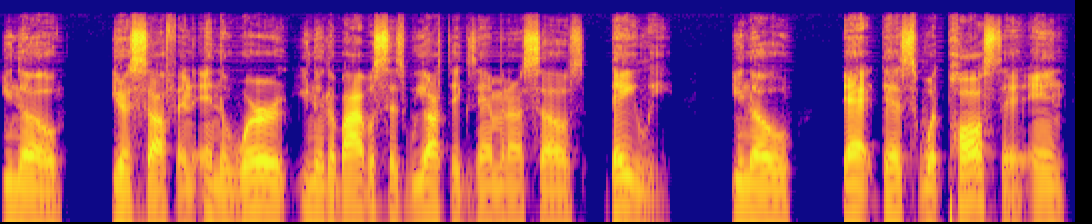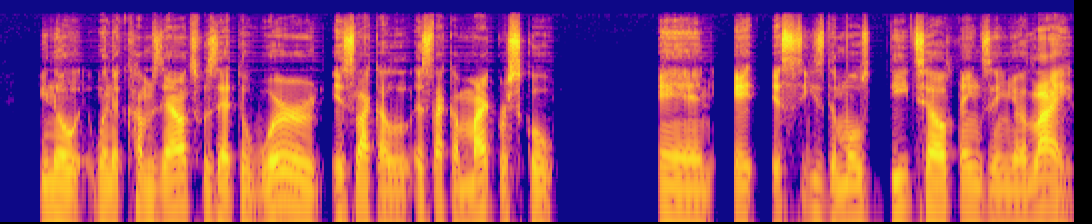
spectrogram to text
you know yourself and and the word you know the bible says we ought to examine ourselves daily you know that that's what paul said and you know when it comes down to is that the word is like a it's like a microscope and it, it sees the most detailed things in your life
